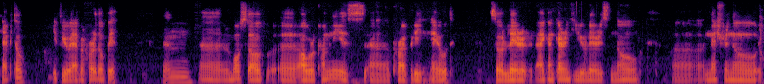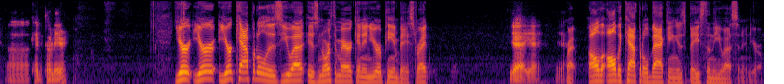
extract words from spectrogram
Capital, if you ever heard of it. Then uh, most of uh, our company is uh, privately held, so there I can guarantee you there is no uh, national uh, capital there. Your your your capital is U.S. is North American and European based, right? Yeah, yeah, yeah. Right. All the all the capital backing is based in the U.S. and in Europe.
